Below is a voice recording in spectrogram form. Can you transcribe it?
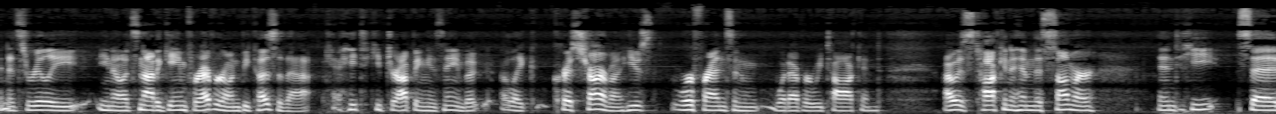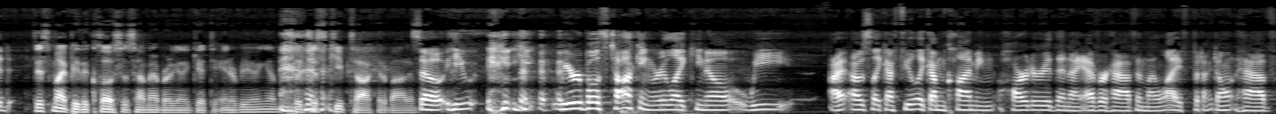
And it's really, you know, it's not a game for everyone because of that. I hate to keep dropping his name, but like Chris Sharma, he was, we're friends and whatever we talk. And I was talking to him this summer and he said, This might be the closest I'm ever going to get to interviewing him. So just keep talking about him. so he, he we were both talking. We are like, you know, we, I, I was like, I feel like I'm climbing harder than I ever have in my life, but I don't have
